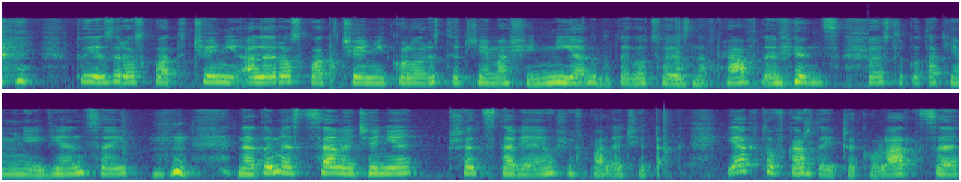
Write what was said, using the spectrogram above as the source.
tu jest rozkład cieni, ale rozkład cieni kolorystycznie ma się nijak do tego, co jest naprawdę, więc to jest tylko takie mniej więcej. Natomiast same cienie przedstawiają się w palecie tak. Jak to w każdej czekoladce,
